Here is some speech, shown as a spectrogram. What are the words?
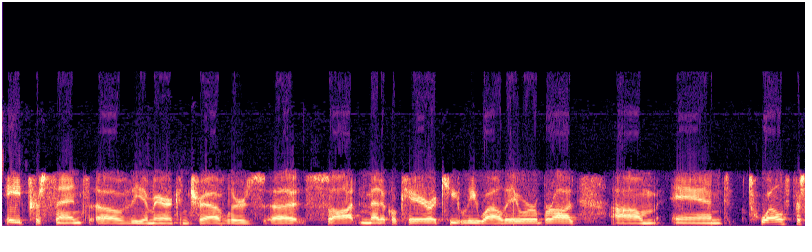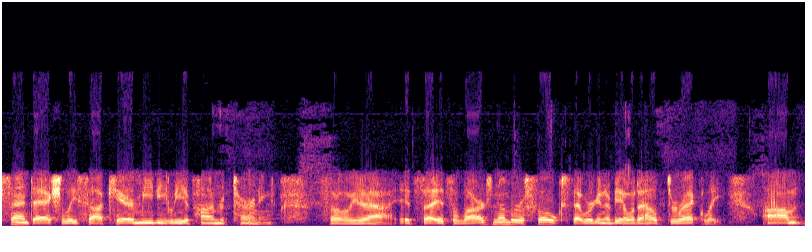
8% of the American travelers uh, sought medical care acutely while they were abroad, um, and 12% actually sought care immediately upon returning. So yeah, it's a, it's a large number of folks that we're going to be able to help directly. Um,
